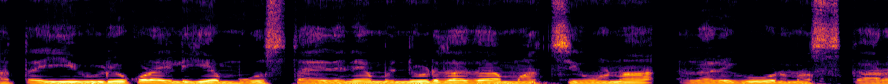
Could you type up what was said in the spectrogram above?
ಮತ್ತು ಈ ವಿಡಿಯೋ ಕೂಡ ಇಲ್ಲಿಗೆ ಮುಗಿಸ್ತಾ ಇದ್ದೀನಿ. ಮುಂದಿನ ವಿಡಿಯೋದಾಗ ಮತ್ತೆ ಸಿಗೋಣ. ಎಲ್ಲರಿಗೂ ನಮಸ್ಕಾರ.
